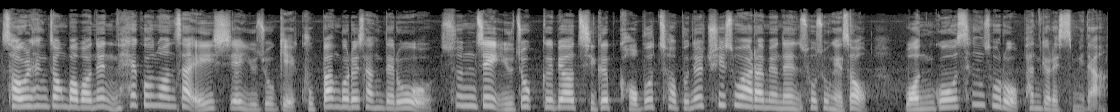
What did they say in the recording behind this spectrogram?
서울행정법원은 해군 원사 A씨의 유족이 국방부를 상대로 순직 유족급여 지급 거부 처분을 취소하라며 낸 소송에서 원고 승소로 판결했습니다.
